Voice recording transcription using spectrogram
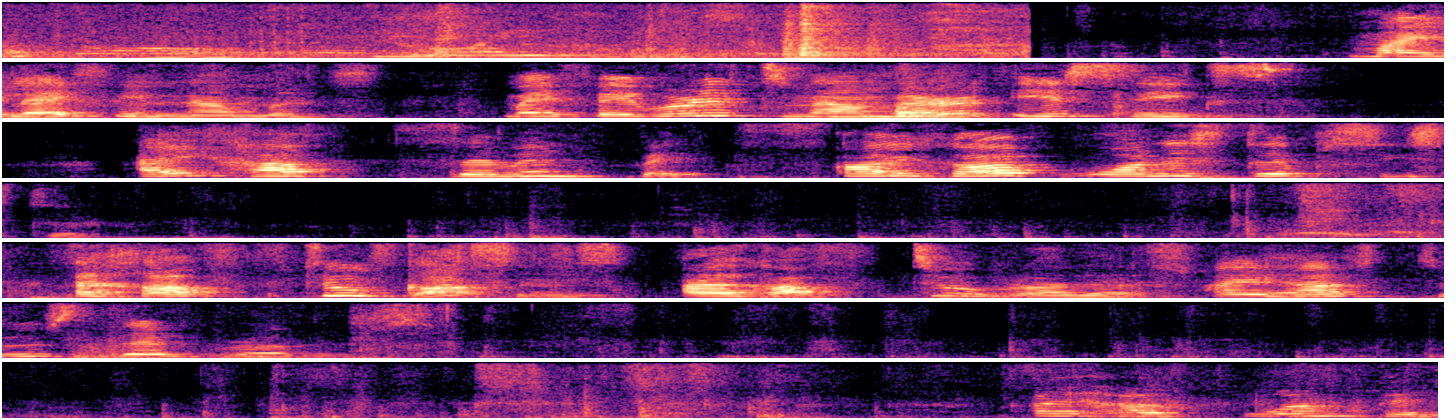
up? No, I don't. My life in numbers. My favorite number is 6. I have 7 pets. I have one stepsister. I have two cousins. I have two brothers. I have two stepbrothers. I have one pet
